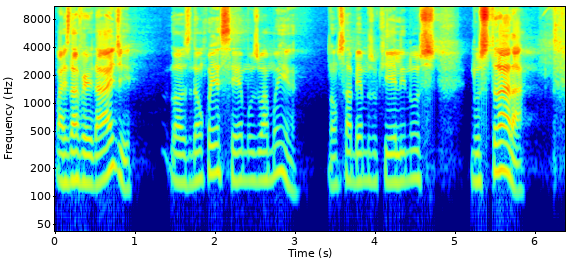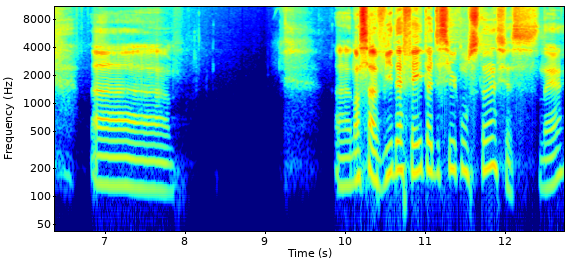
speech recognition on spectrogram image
Mas, na verdade, nós não conhecemos o amanhã. Não sabemos o que ele nos nos trará. Ah, a nossa vida é feita de circunstâncias, né?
